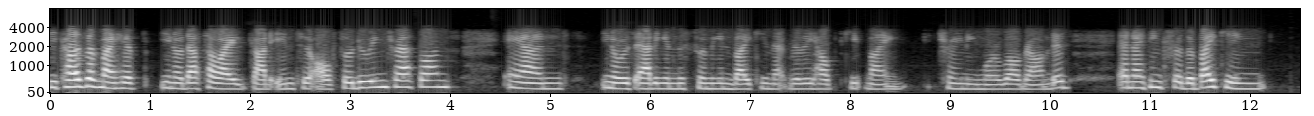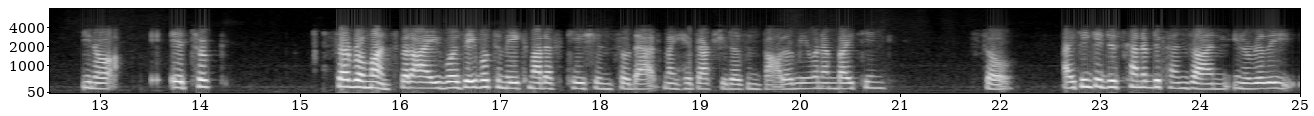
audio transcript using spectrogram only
because of my hip. You know, that's how I got into also doing triathlons, and you know, was adding in the swimming and biking that really helped keep my training more well rounded. And I think for the biking, you know, it took several months, but I was able to make modifications so that my hip actually doesn't bother me when I'm biking. So I think it just kind of depends on, you know, really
